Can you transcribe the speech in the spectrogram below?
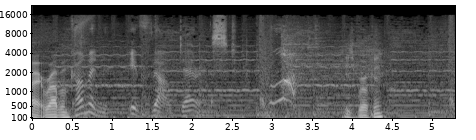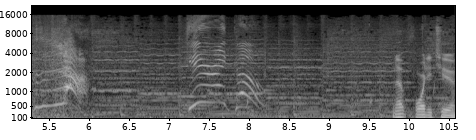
Alright, rob him. Coming, if thou darest. He's broken. Here I go. Nope, 42.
